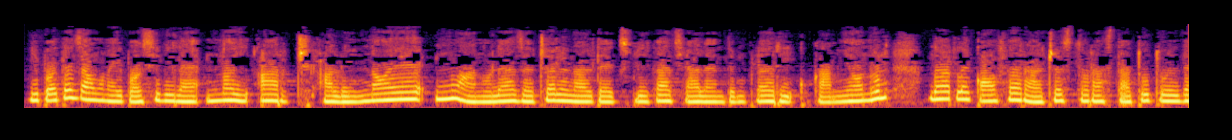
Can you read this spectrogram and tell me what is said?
Ipoteza unei posibile noi arci a lui Noe nu anulează celelalte explicații ale întâmplării cu camionul, dar le conferă acestora statutul de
